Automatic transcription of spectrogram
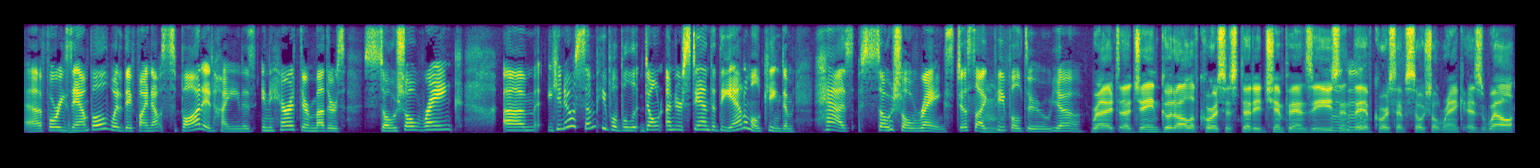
Uh, for example, what did they find out? Spotted hyenas inherit their mother's social rank. Um, you know, some people don't understand that the animal kingdom has social ranks, just like mm. people do. Yeah. Right. Uh, Jane Goodall, of course, has studied chimpanzees, mm -hmm. and they, mm-hmm. of course, have social rank as well.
